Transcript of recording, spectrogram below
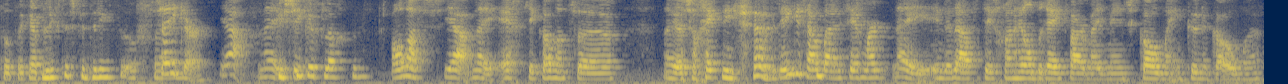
tot ik heb liefdesverdriet? Of, uh, Zeker, ja. Nee, fysieke klachten? Alles, ja. Nee, echt. Je kan het, uh, nou ja, zo gek niet bedenken zou ik bijna zeggen. Maar nee, inderdaad, het is gewoon heel breed waarmee mensen komen en kunnen komen.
